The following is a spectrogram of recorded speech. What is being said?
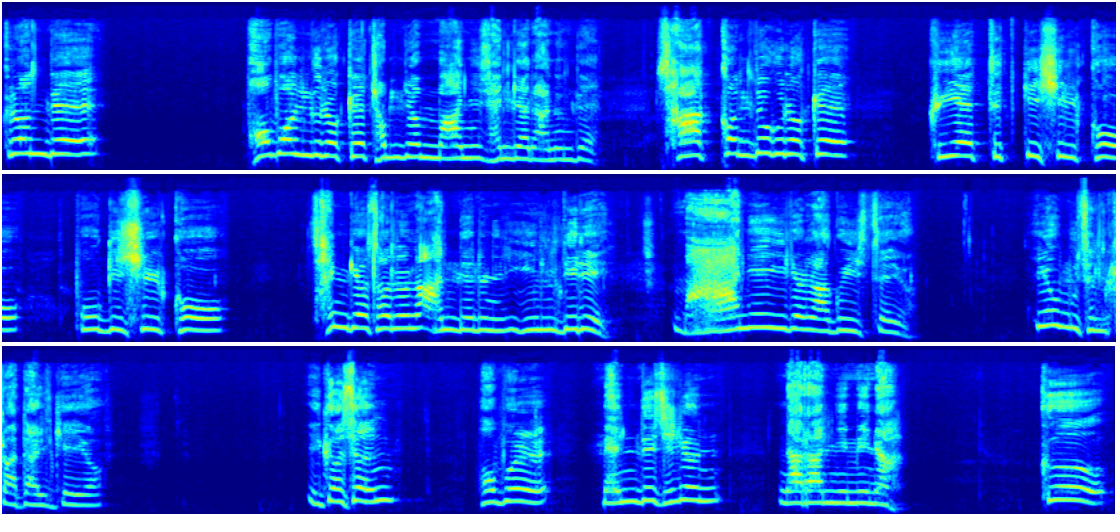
그런데 법은 그렇게 점점 많이 생겨나는데 사건도 그렇게 귀에 듣기 싫고 보기 싫고 생겨서는 안 되는 일들이 많이 일어나고 있어요. 이거 무슨 까닭이에요? 이것은 법을 만드시는 나라님이나 그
